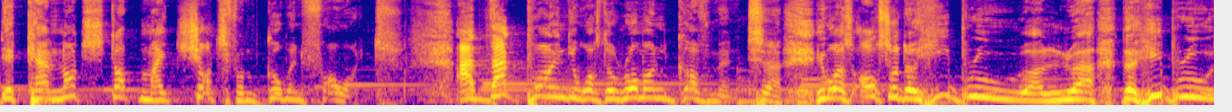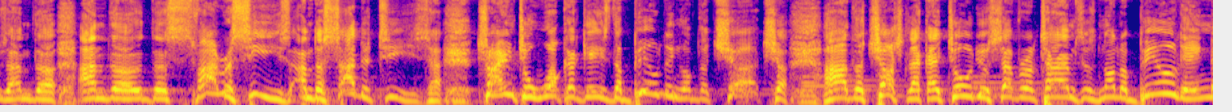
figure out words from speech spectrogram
they cannot stop my church from going forward. At that point, it was the Roman government. It was also the Hebrew, uh, the Hebrews and the and the, the Pharisees and the Sadducees uh, trying to work against the building of the church. Uh, the church, like I told you several times, is not a building;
